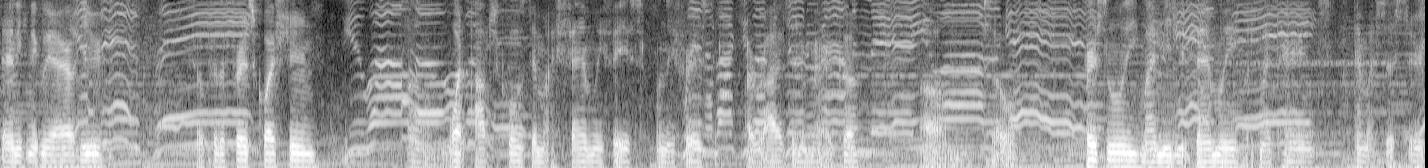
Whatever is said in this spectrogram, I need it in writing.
Danny Canigliaro here. So, for the first question, um, what obstacles did my family face when they first arrived in America? Um, so, personally, my immediate family, like my parents and my sister,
